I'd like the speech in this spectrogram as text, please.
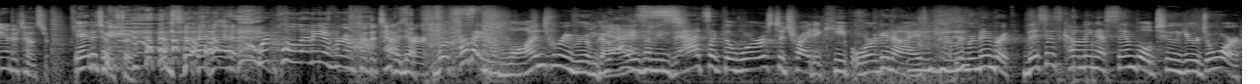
and a toaster. And a toaster. With plenty of room for the toaster. I know. Well, talk about your laundry room, guys. Yes. I mean, that's like the worst to try to keep organized. Mm -hmm. Remember, this is coming assembled to your door.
